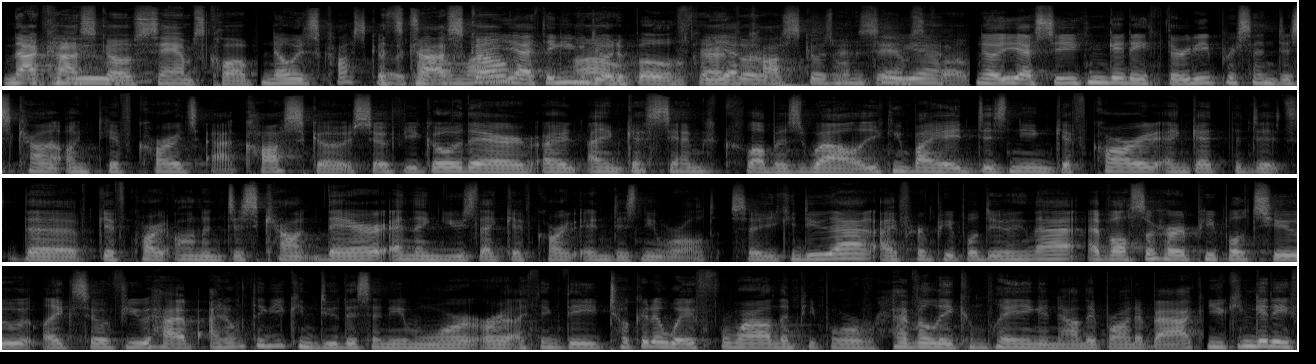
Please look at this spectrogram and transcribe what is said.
not If you- Costco. Sam's Club. No, it's Costco. It's like Costco? online. Yeah, I think you can do it Oh, at both. okay, yeah, was Costco's one too. Yeah. Club. No, yeah. So you can get a thirty percent discount on gift cards at Costco. So if you go there, I, I guess Sam's Club as well, you can buy a Disney gift card and get the the gift card on a discount there, and then use that gift card in Disney World. So you can do that. I've heard people doing that. I've also heard people too, like so if you have, I don't think you can do this anymore, or I think they took it away for a while. Then people were heavily complaining, and now they brought it back. You can get a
